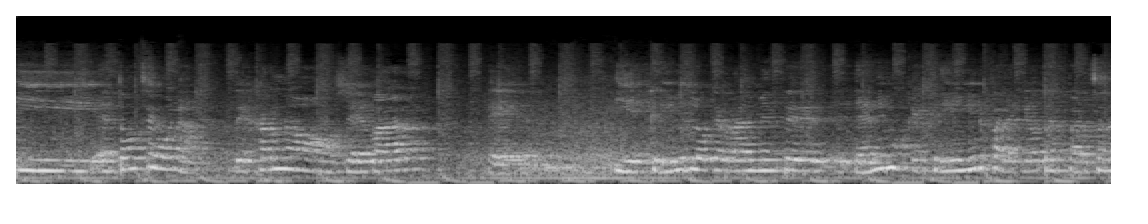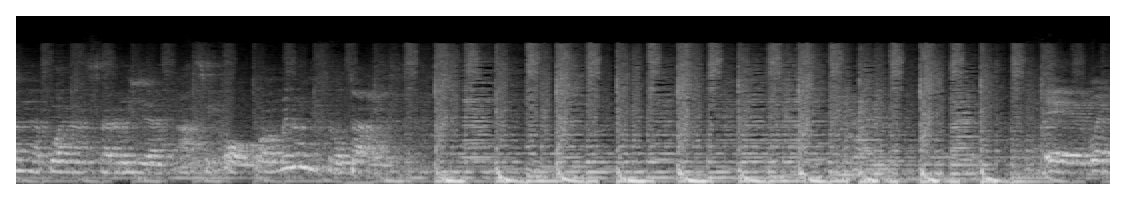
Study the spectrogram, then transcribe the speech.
y entonces, bueno, dejarnos llevar eh, y escribir lo que realmente tenemos que escribir para que otras personas la puedan hacer vida, así, o por lo menos disfrutarla. Eh, bueno,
